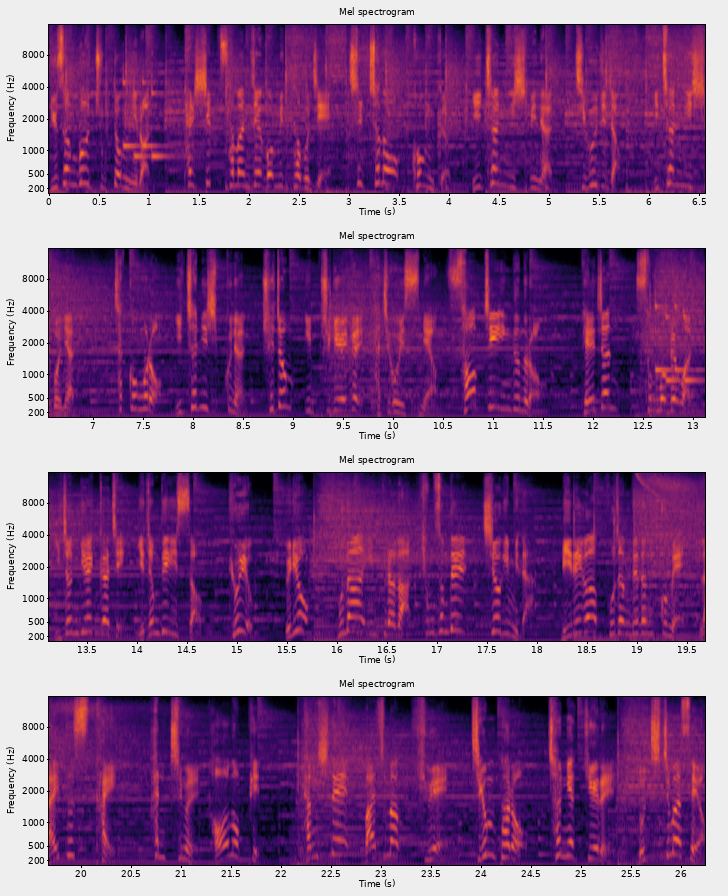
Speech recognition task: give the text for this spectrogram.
유성구 죽동 1원 84만 제곱미터 부지에 7천호 공급. 2022년 지구 지정. 2025년 착공으로 2029년 최종 입주 계획을 가지고 있으며 사업지 인근으로 대전 성모병원 이전 계획까지 예정돼 있어 교육, 의료, 문화 인프라가 형성될 지역입니다. 미래가 보장되는 꿈의 라이프 스타일 한 층을 더 높인 당신의 마지막 기회. 지금 바로 청약 기회를 놓치지 마세요.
